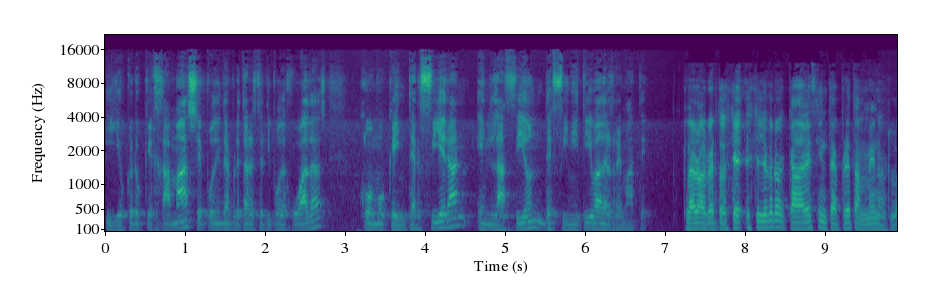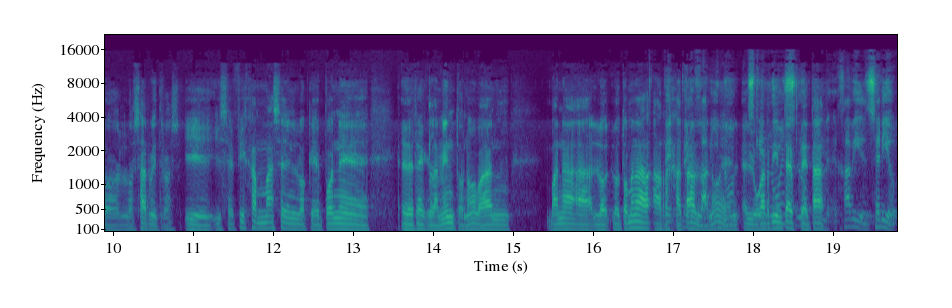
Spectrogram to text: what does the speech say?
y yo creo que jamás se puede interpretar este tipo de jugadas como que interfieran en la acción definitiva del remate. Claro, Alberto, es que, es que yo creo que cada vez interpretan menos lo- los árbitros y, y se fijan más en lo que pone el reglamento, ¿no? Van, van a, lo, lo toman a, a rajatabla, pero, Javi, ¿no? En, lugar de no es lo- interpretar. Javi, en serio,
